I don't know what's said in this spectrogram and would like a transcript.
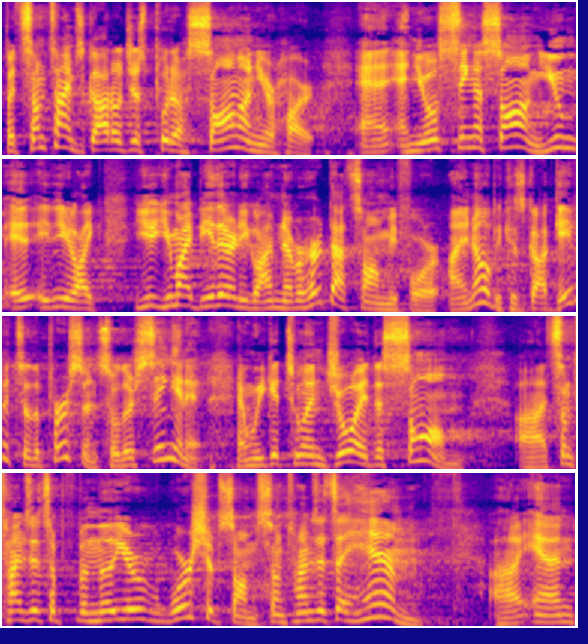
but sometimes God will just put a song on your heart and, and you'll sing a song. You, and you're like, you, you might be there and you go, I've never heard that song before. I know because God gave it to the person, so they're singing it and we get to enjoy the psalm. Uh, sometimes it's a familiar worship psalm, sometimes it's a hymn. Uh, and,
